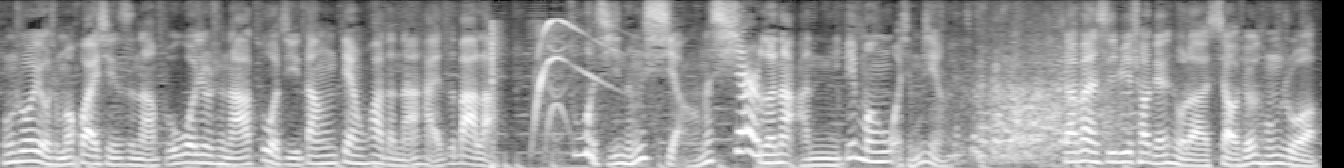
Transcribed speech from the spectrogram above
同桌有什么坏心思呢？不过就是拿座机当电话的男孩子罢了。座机能响，那线儿搁哪呢？你别蒙我行不行？下饭 CP 超点手了。小学同桌，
